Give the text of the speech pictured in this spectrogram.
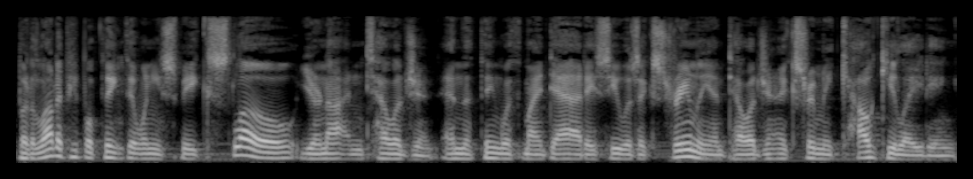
But a lot of people think that when you speak slow, you're not intelligent. And the thing with my dad is he was extremely intelligent, extremely calculating.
